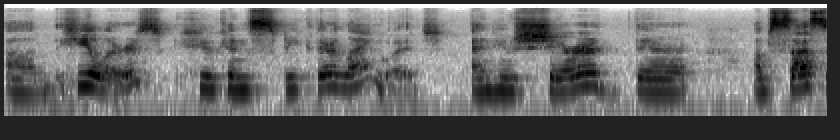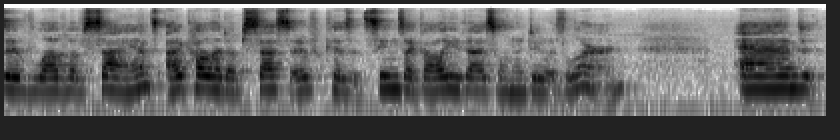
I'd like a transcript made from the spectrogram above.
um, healers who can speak their language and who share their obsessive love of science. I call it obsessive because it seems like all you guys want to do is learn. And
